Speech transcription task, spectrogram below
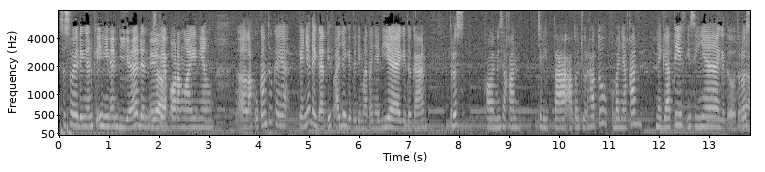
sesuai dengan keinginan dia dan Iya. setiap orang lain yang uh, lakukan tuh kayak kayaknya negatif aja gitu di matanya dia gitu kan. Terus kalau misalkan cerita atau curhat tuh kebanyakan negatif isinya gitu. Terus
